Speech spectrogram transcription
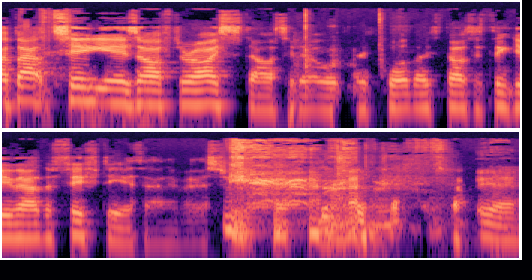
about two years after I started at Autosport, they started thinking about the 50th anniversary. yeah.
